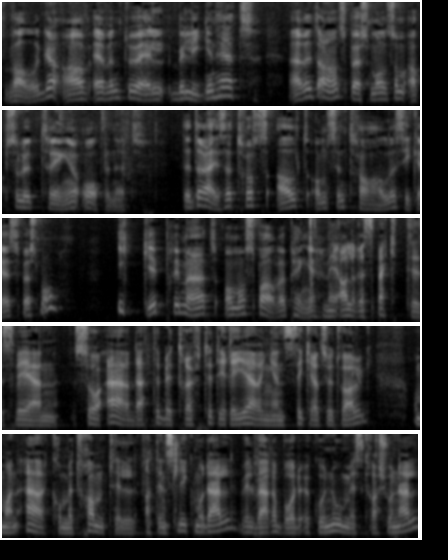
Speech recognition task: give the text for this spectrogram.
Valget av eventuell beliggenhet er et annet spørsmål som absolutt trenger åpenhet. Det dreier seg tross alt om sentrale sikkerhetsspørsmål, ikke primært om å spare penger. Med all respekt til Sveen, så er dette blitt drøftet i regjeringens sikkerhetsutvalg, og man er kommet fram til at en slik modell vil være både økonomisk rasjonell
